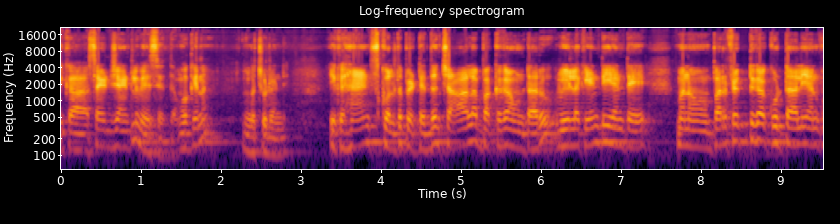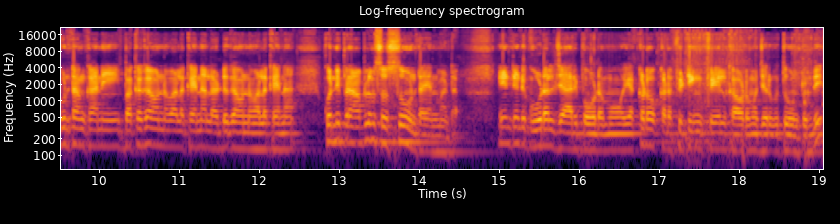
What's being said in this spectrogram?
ఇక సైడ్ జాయింట్లు వేసేద్దాం. ఓకేనా? ఇంకా చూడండి. ఇక హ్యాండ్స్ కొలత పెట్టేద్దాం. చాలా బక్కగా ఉంటారు. వీళ్ళకి ఏంటి అంటే మనం పర్ఫెక్ట్గా కుట్టాలి అనుకుంటాం కానీ బక్కగా ఉన్న వాళ్ళకైనా లడ్డుగా ఉన్న వాళ్ళకైనా కొన్ని ప్రాబ్లమ్స్ వస్తూ ఉంటాయన్నమాట. ఏంటంటే గూడలు జారిపోవడము ఎక్కడో అక్కడ ఫిట్టింగ్ ఫెయిల్ కావడము జరుగుతూ ఉంటుంది.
